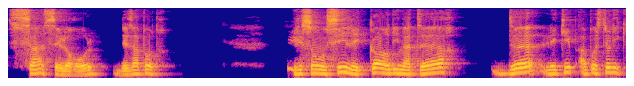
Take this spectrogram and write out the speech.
Ça, c'est le rôle des apôtres. Ils sont aussi les coordinateurs de l'équipe apostolique.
